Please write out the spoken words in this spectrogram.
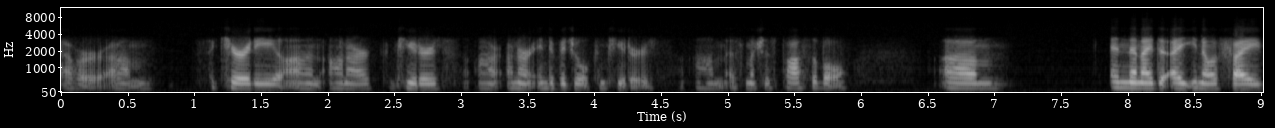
our um, security on, on our computers, uh, on our individual computers, um, as much as possible. And then I, I, you know, if I,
